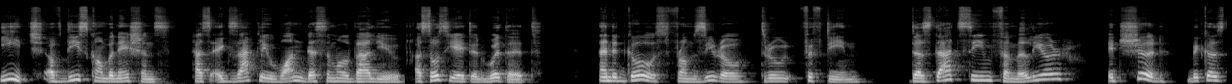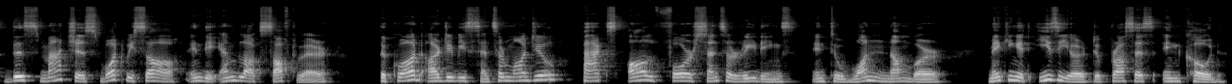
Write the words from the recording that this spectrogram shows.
Each of these combinations has exactly one decimal value associated with it, and it goes from 0 through 15. Does that seem familiar? It should, because this matches what we saw in the MBlock software. The Quad RGB sensor module packs all four sensor readings into one number, making it easier to process in code.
